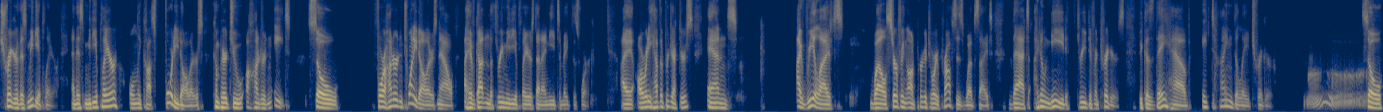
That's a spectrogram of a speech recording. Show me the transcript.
trigger this media player. And this media player only costs $40 compared to 108. So for $120 now, I have gotten the three media players that I need to make this work. I already have the projectors, and I realized while surfing on Purgatory Props' website that I don't need three different triggers because they have a time delay trigger. Ooh. So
